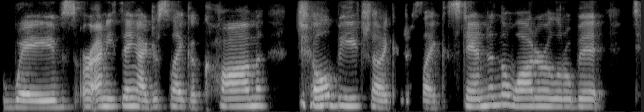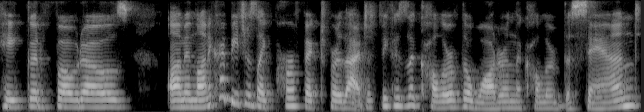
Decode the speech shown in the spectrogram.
waves or anything. I just like a calm, chill beach that I can just like stand in the water a little bit, take good photos. Um, and Lanikai Beach is like perfect for that just because the color of the water and the color of the sand.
